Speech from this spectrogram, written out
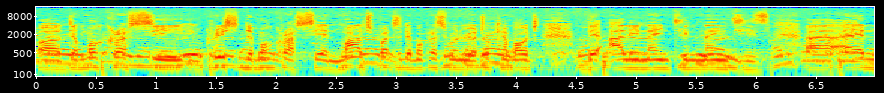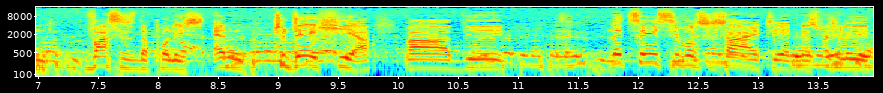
uh, democracy, increased democracy, and multi-party democracy when we were talking about the early 1990s, uh, and versus the police. And today here, uh, the let's say civil society and especially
